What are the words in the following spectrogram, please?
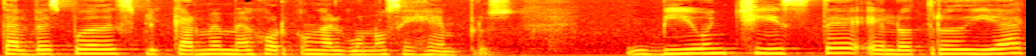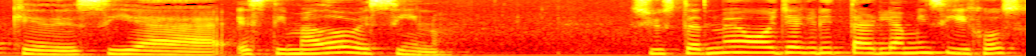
Tal vez puedo explicarme mejor con algunos ejemplos. Vi un chiste el otro día que decía, estimado vecino, si usted me oye gritarle a mis hijos,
